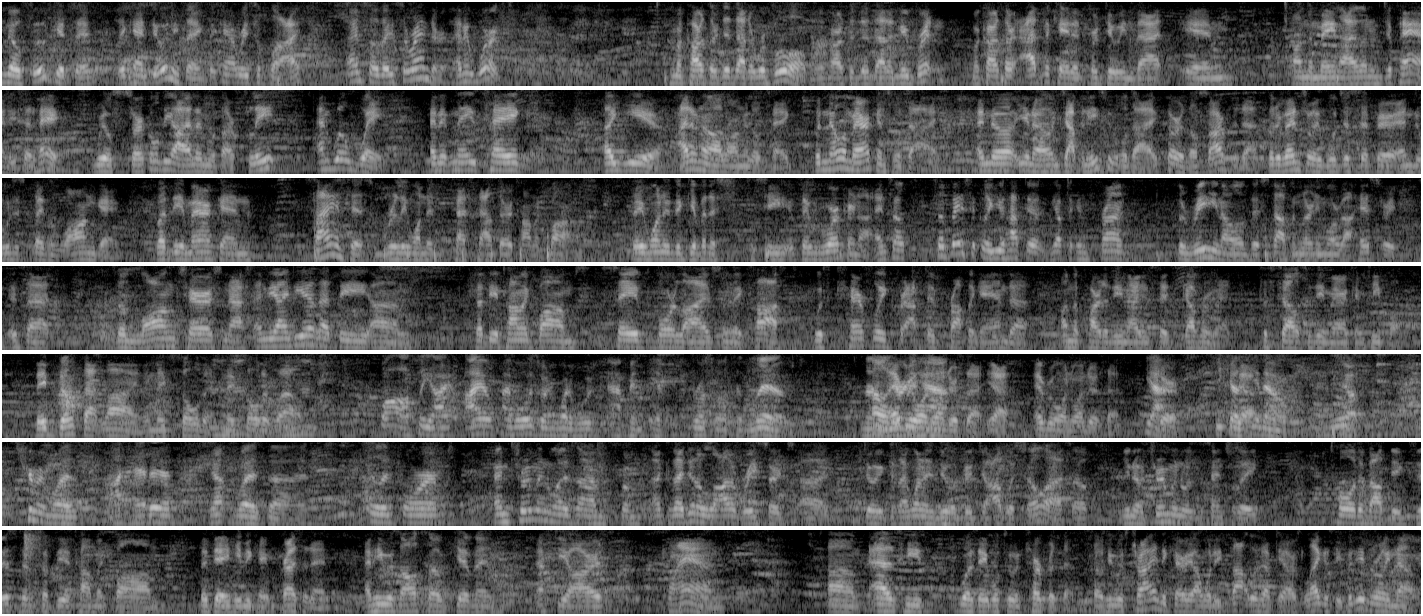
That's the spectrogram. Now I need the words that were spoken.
No food gets in, they can't do anything, they can't resupply, and so they surrender, and it worked. MacArthur did that at Rabaul. MacArthur did that at New Britain. MacArthur advocated for doing that in on the main island of Japan. He said, "Hey, we'll circle the island with our fleet and we'll wait. And it may take a year. I don't know how long it'll take, but no Americans will die, and no, you know, and Japanese people will die, or they'll starve to death. But eventually, we'll just sit here and we'll just play the long game. But the American scientists really wanted to test out their atomic bombs. They wanted to give it a sh- to see if they would work or not. And so, so basically, you have to you have to confront through reading all of this stuff and learning more about history is that the long cherished national and the idea that the um, that the atomic bombs saved more lives than they cost was carefully crafted propaganda on the part of the United States government to sell to the American people. They built that line and they sold it. And they sold it well. Well, also, yeah, I, I, I've always wondered what would happen if Roosevelt had lived. Oh, year and a everyone wonders that. Yeah, everyone wonders that. Yeah, Sure. because Yeah. you know, Yep. Truman was hot-headed, Yep. was uh, ill-informed. And Truman was um, from because I did a lot of research uh, doing because I wanted to do a good job with Showa. So you know, Truman was essentially told about the existence of the atomic bomb the day he became president, and he was also given FDR's plans um, as he was able to interpret them. So he was trying to carry on what he thought was FDR's legacy, but he didn't really know.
